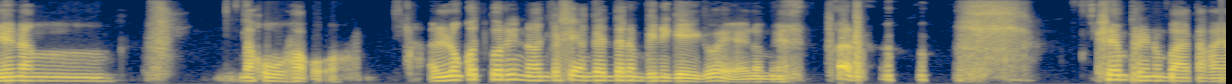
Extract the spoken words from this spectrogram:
Yan ang nakuha ko. Ang lungkot ko rin nun kasi ang ganda ng binigay ko eh. Alam mo yun? Parang, Siyempre, nung bata ka,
